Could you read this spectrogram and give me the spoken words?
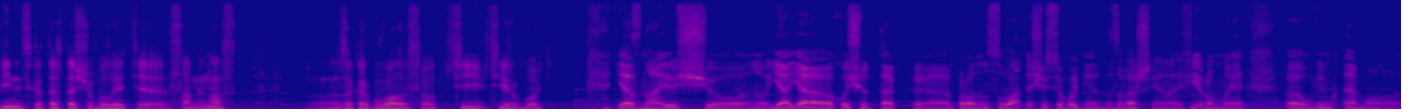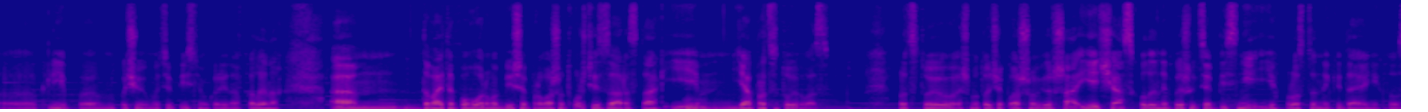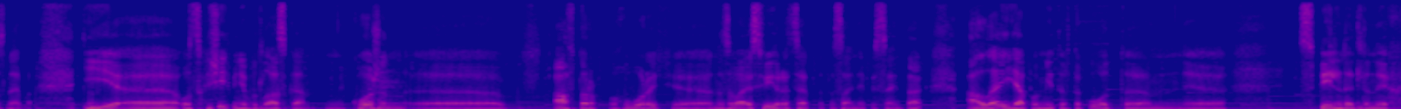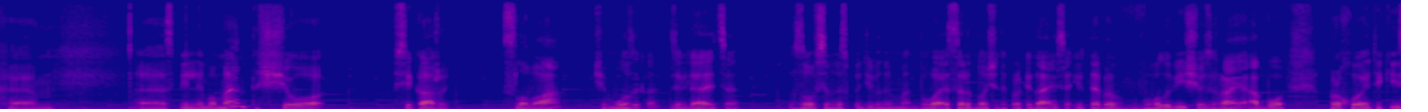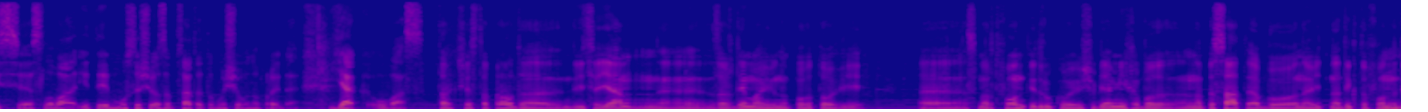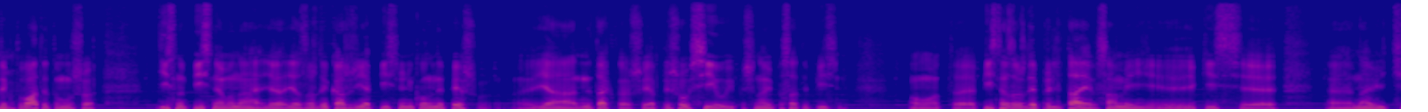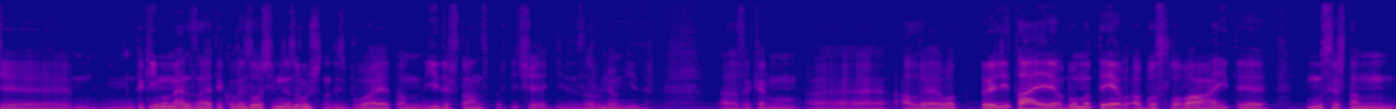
Вінницька, те, те, що болить е, саме нас, закарбувалося от в цій, в цій роботі. Я знаю, що ну я, я хочу так е, проанонсувати, що сьогодні на завершення ефіру ми е, увімкнемо е, кліп, е, почуємо цю пісню Україна в калинах. Ем, давайте поговоримо більше про вашу творчість зараз. Так і угу. я процитую вас. Процитую шматочок вашого вірша. Є час, коли не пишуться пісні, їх просто не кидає ніхто з неба. І е, от скажіть мені, будь ласка, кожен е, автор говорить, е, називає свій рецепт написання пісень, так? Але я помітив таку от е, е, спільне для них е, е, спільний момент, що всі кажуть, слова чи музика з'являється зовсім несподіваний момент. Буває серед ночі, ти прокидаєшся, і в тебе в голові щось грає, або проходять якісь е, слова, і ти мусиш його записати, тому що воно пройде. Як у вас? Так, чиста правда. Дивіться, я е, завжди маю на поготові е, смартфон під рукою, щоб я міг або написати, або навіть на диктофон не Мгм. диктувати, тому що дійсно пісня, вона, я, я завжди кажу, я пісню ніколи не пишу. Е, Я не так, що я прийшов, сів і починаю писати пісню. От, е, пісня завжди прилітає в самий е, якийсь. е, Навіть такий момент, знаєте, коли зовсім незручно, десь буває, там їдеш в транспорті чи за рулем їдеш за кермом. Але от прилітає або мотив, або слова, і ти мусиш там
